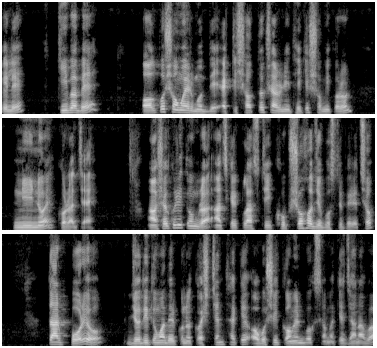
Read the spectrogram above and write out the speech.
পেলে কীভাবে অল্প সময়ের মধ্যে একটি সত্যক সারণী থেকে সমীকরণ নির্ণয় করা যায়। আশা করি তোমরা আজকের ক্লাসটি খুব সহজে বুঝতে পেরেছ। তারপরেও যদি তোমাদের কোনো কোয়েশ্চেন থাকে, অবশ্যই কমেন্ট বক্সে আমাকে জানাবা।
